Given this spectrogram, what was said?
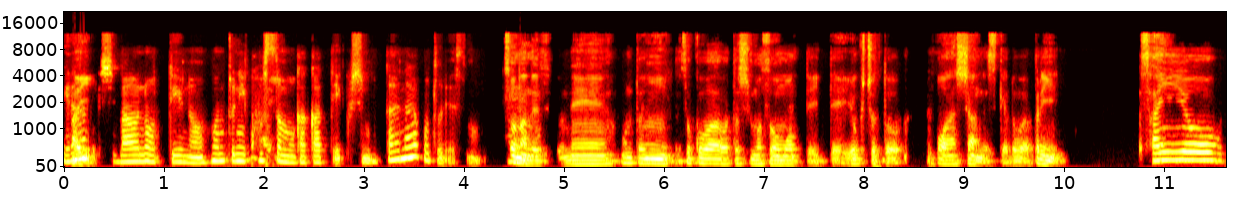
選んでしまうのっていうのは、本当にコストもかかっていくし、もったいないことですもん。そうなんですよね。本当にそこは私もそう思っていて、よくちょっとお話ししたんですけど、やっぱり採用、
